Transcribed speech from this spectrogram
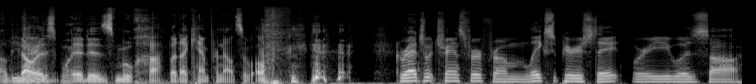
I'll be no, very it, disappointed. it is Mucha, but I can't pronounce it well. graduate transfer from Lake Superior State, where he was uh,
